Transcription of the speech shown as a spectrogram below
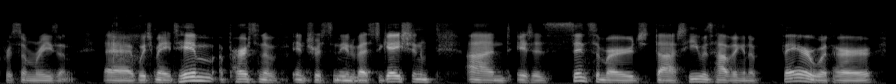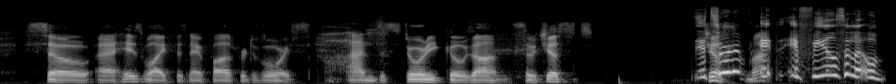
for some reason uh, which made him a person of interest in the mm. investigation. And it has since emerged that he was having an affair with her. So uh, his wife has now filed for divorce, and the story goes on. So just it sort of it, it feels a little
